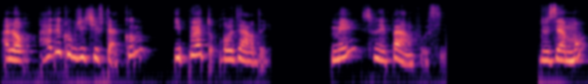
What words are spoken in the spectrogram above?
Alors, avec l'objectif TACOM, il peut être retardé. Mais ce n'est pas impossible. Deuxièmement,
